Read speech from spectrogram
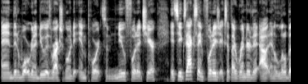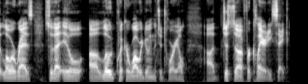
And then what we're gonna do is we're actually going to import some new footage here. It's the exact same footage, except I rendered it out in a little bit lower res so that it'll uh, load quicker while we're doing the tutorial, uh, just uh, for clarity's sake.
